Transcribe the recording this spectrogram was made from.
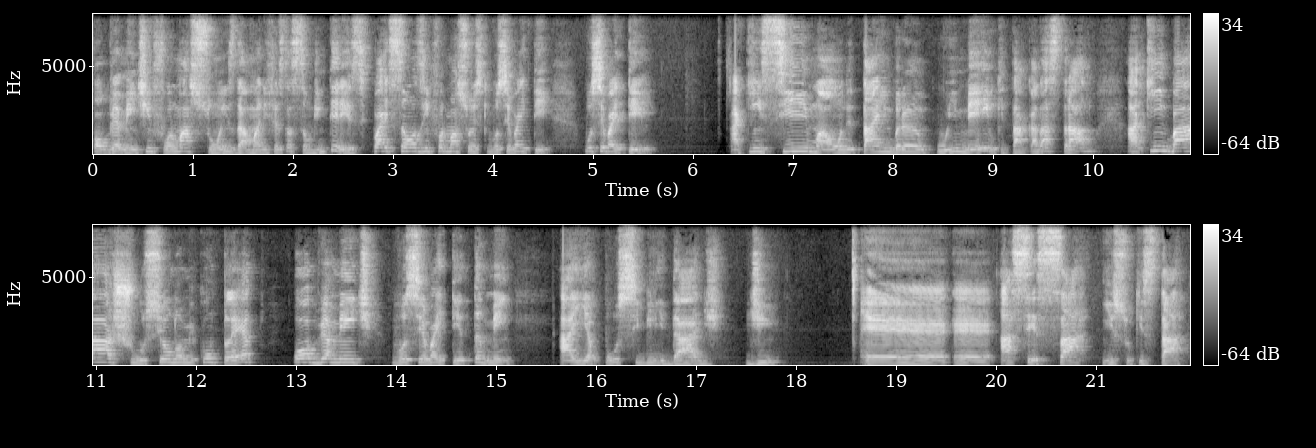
obviamente, informações da manifestação de interesse. Quais são as informações que você vai ter? Você vai ter aqui em cima, onde está em branco, o e-mail que está cadastrado, aqui embaixo o seu nome completo. Obviamente, você vai ter também aí a possibilidade de é, é, acessar isso que está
